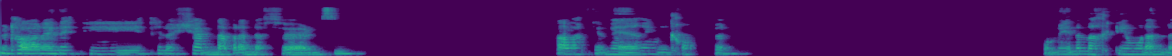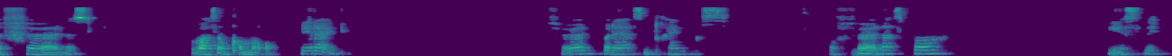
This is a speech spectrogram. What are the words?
Du tar deg litt tid til å kjenne på denne følelsen av aktivering i kroppen. Og mine merker hvordan det føles, og hva som kommer opp i deg. Føl på det som trengs å føles på. Gi slipp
